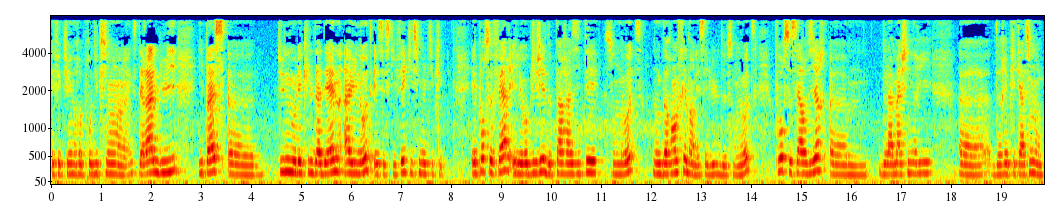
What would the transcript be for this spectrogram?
effectuer une reproduction, etc. Lui, il passe d'une molécule d'ADN à une autre et c'est ce qui fait qu'il se multiplie. Et pour ce faire, il est obligé de parasiter son hôte, donc de rentrer dans les cellules de son hôte pour se servir euh, de la machinerie euh, de réplication.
